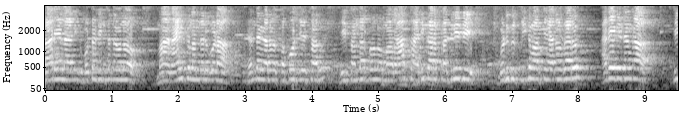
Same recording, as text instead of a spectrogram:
కార్యాలయానికి ముట్టడించడంలో మా నాయకులందరూ కూడా ఎంతగానో సపోర్ట్ చేశారు. ఈ సందర్భంలో మా రాష్ట్ర అధికార ప్రతినిధి గొడుగు శ్రీనివాస యాదవ్ గారు అదేవిధంగా శ్రీ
